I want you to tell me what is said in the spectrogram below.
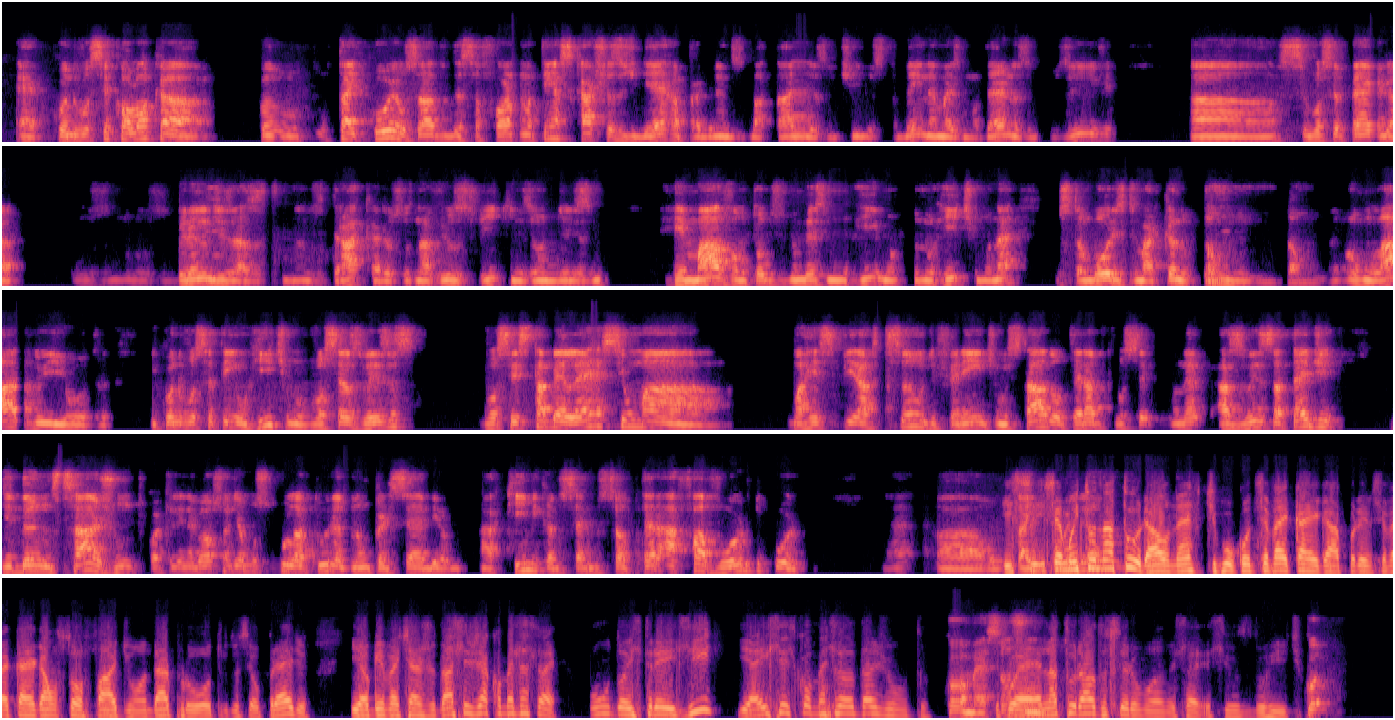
É, quando você coloca. Quando o taiko é usado dessa forma, tem as caixas de guerra para grandes batalhas antigas também, né, mais modernas, inclusive. Ah, se você pega os, os grandes, as, os drácaras, os navios vikings, onde eles remavam todos no mesmo ritmo, no ritmo, né? Os tambores marcando tom, tom, um lado e outro. E quando você tem o ritmo, você às vezes você estabelece uma uma respiração diferente, um estado alterado que você, né, às vezes até de, de dançar junto com aquele negócio onde a musculatura não percebe a química do cérebro se altera a favor do corpo. Né? Ah, isso, isso, é muito natural, né? Tipo, quando você vai carregar, por exemplo, você vai carregar um sofá de um andar para o outro do seu prédio e alguém vai te ajudar, você já começa assim, um, dois, três e, e aí vocês começam a andar junto. Começam tipo, É natural do ser humano esse, esse, uso do ritmo.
